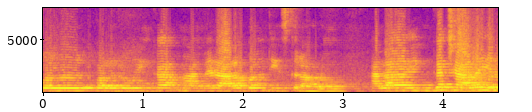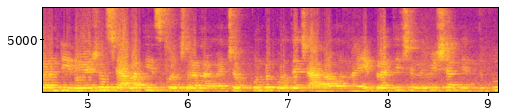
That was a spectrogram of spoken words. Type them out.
పలువురు పలువురు ఇంకా మా మీద ఆరోపణలు తీసుకురావడం. అలా ఇంకా చాలా ఇలాంటి ఇన్వేషన్స్ చాలా తీసుకొచ్చారని ఆమె చెప్పుకుంటూ పోతే చాలా ఉన్నాయి. ప్రతి చిన్న విషయాన్ని ఎందుకు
